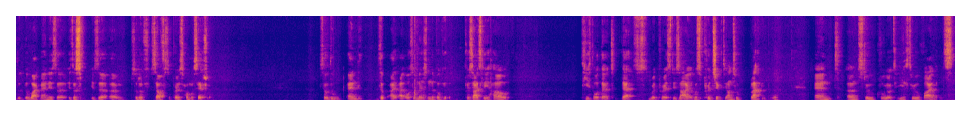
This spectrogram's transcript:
the, the white man is a is a is a um, sort of self suppressed homosexual. So the and the, I, I also mentioned in the book precisely how he thought that that repressed desire was projected onto black people and um, through cruelty, through violence.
